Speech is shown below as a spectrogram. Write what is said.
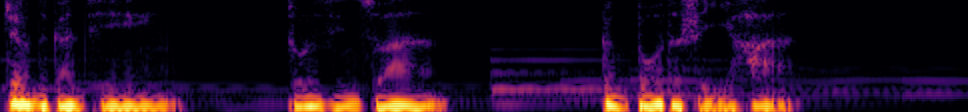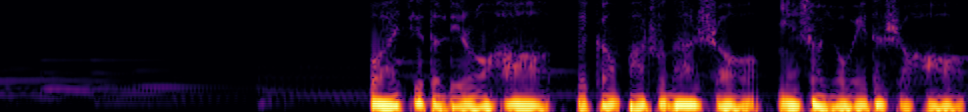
这样的感情，除了心酸，更多的是遗憾。我还记得李荣浩在刚发出那首《年少有为》的时候，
